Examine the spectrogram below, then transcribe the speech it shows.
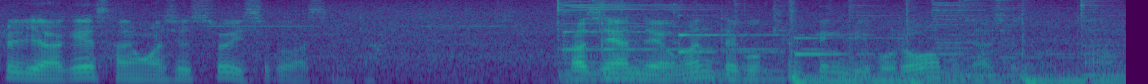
편리하게 사용하실 수 있을 것 같습니다. 자세한 내용은 대구 캠핑 리보로 문의하시기 바랍니다.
